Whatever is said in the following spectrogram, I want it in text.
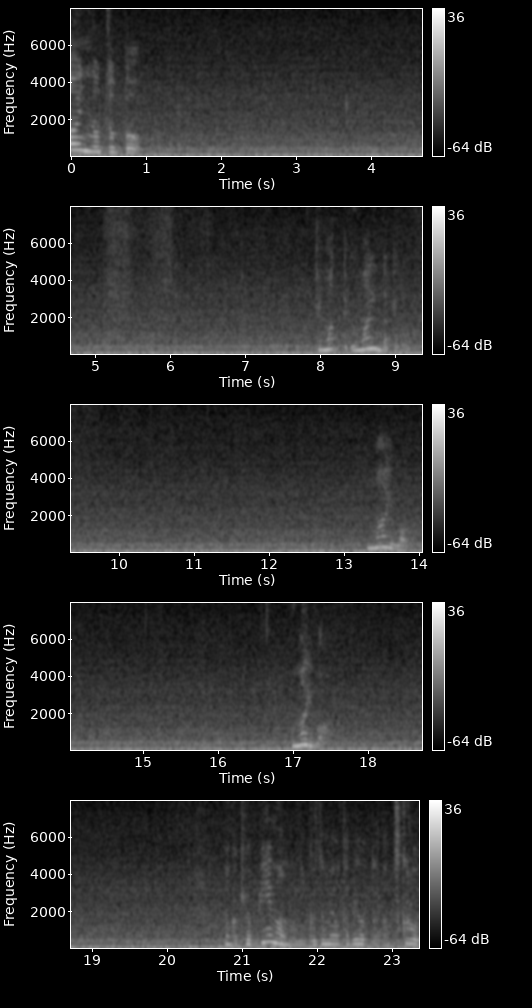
あ3位になっちゃった。え待ってうまいんだけど。うまいわ。うまいわ。なんか今日ピーマンの肉詰めを食べようと作ろう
